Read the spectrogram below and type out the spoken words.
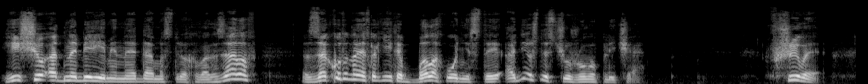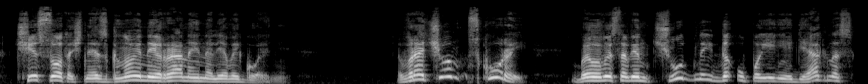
еще одна беременная дама с трех вокзалов, закутанная в какие-то балахонистые одежды с чужого плеча. Вшивая, чесоточная, с гнойной раной на левой голени. Врачом скорой был выставлен чудный до упоения диагноз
